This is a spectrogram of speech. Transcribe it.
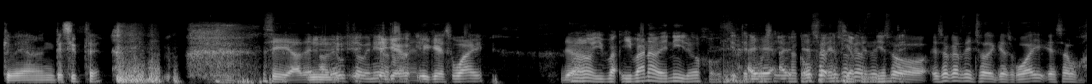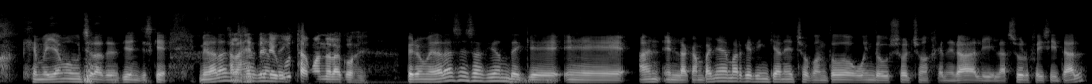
que vean que existe Sí, a, de, y, a Deusto y que, también. y que es guay. Ya. No, no, y, va- y van a venir, ojo, que tenemos Eh, ahí una eh, eso, eso conferencia que has pendiente. dicho, eso que has dicho de que es guay es algo que me llama mucho la atención. Y es que me da la A la gente le gusta cuando la coge. Pero me da la sensación de que eh, en la campaña de marketing que han hecho con todo Windows 8 en general y la Surface y tal,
